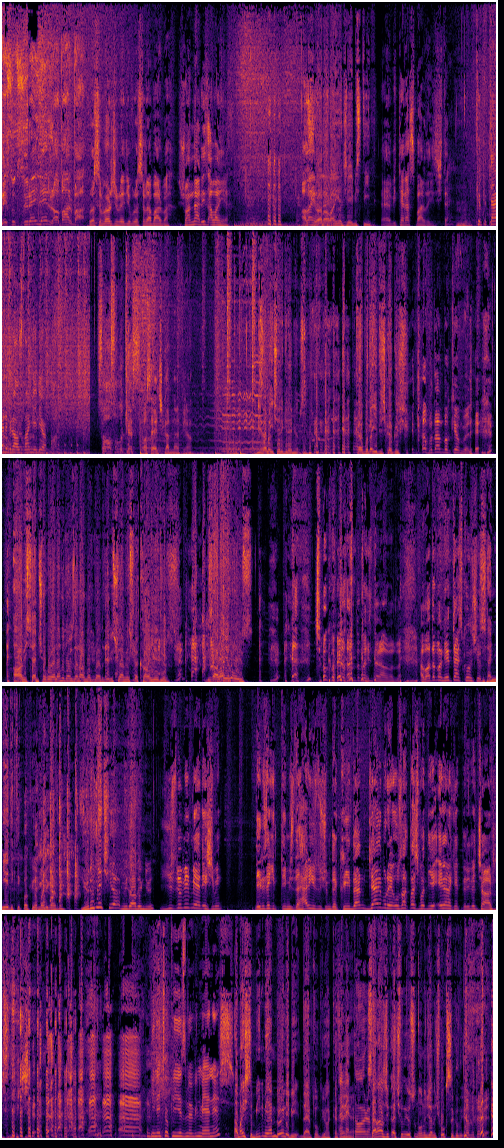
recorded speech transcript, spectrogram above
Mesut Süreyle Rabarba. Burası Virgin Radio burası Rabarba. Şu an neredeyiz? Alanya. Alanya. Şu an Alanya James Dean. Ee, bir teras bardayız işte. Köpükler de birazdan geliyor. Masaya çıkanlar falan. Biz ama içeri giremiyoruz. Kapıda itiş kakış. Kapıdan bakıyorum böyle. Abi sen çok oyalandın o yüzden almadılar diye biz şu an Mesut'la kavga ediyoruz. Biz Alanya'da oyuz. Çok oyalandın o yüzden almadılar. Ama adamla niye ters konuşuyorsun? Sen niye dik dik bakıyorsun bodyguard'a? Yürü geç ya müdavim gibi. Yüzme bilmeyen eşimin denize gittiğimizde her yüzüşümde kıyıdan gel buraya uzaklaşma diye el hareketleriyle çağırmışsın demiş. Yine çok iyi yüzme bilmeyen eş. Ama işte bilmeyen böyle bir dert oluyor hakikaten Evet, ya. doğru. Sen azıcık açılıyorsun onun canı çok sıkılıyor. tabii tabii.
